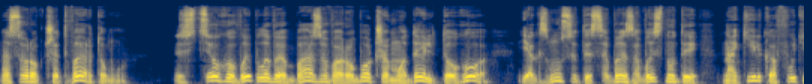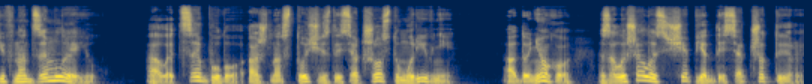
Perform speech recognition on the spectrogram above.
на 44-му. З цього випливе базова робоча модель того, як змусити себе зависнути на кілька футів над землею, але це було аж на 166-му рівні, а до нього залишалось ще 54.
